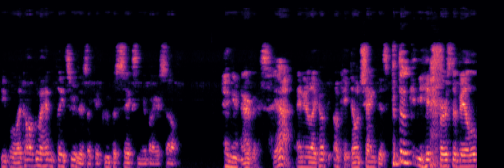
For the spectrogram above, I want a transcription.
people are like, oh, go ahead and play through. There's like a group of six and you're by yourself. And you're nervous. Yeah. And you're like, okay, okay don't shank this. But don't get you hit first available.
